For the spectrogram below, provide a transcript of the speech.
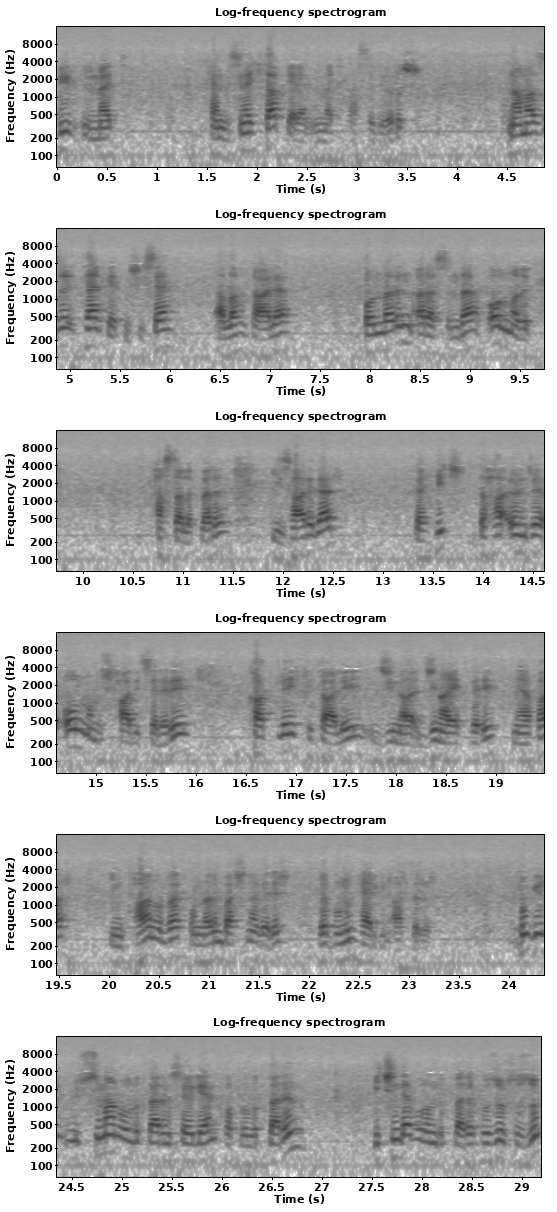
bir ümmet, kendisine kitap gelen ümmeti kastediyoruz, namazı terk etmiş ise Allahu Teala onların arasında olmadık hastalıkları izhar eder ve hiç daha önce olmamış hadiseleri, katli, fitali, cina, cinayetleri ne yapar? İmtihan olarak onların başına verir ve bunu her gün artırır. Bugün Müslüman olduklarını söyleyen toplulukların içinde bulundukları huzursuzluk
